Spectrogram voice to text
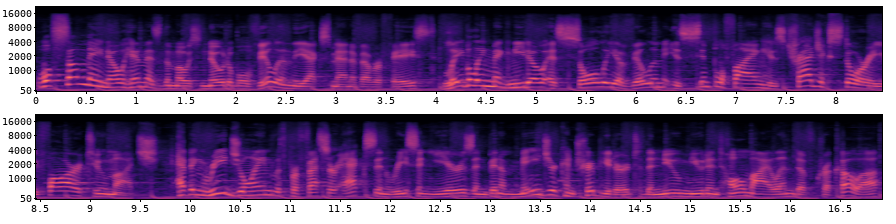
While some may know him as the most notable villain the X-Men have ever faced, labeling Magneto as solely a villain is simplifying his tragic story far too much. Having rejoined with Professor X in recent years and been a major contributor to the new mutant home island of Krakoa,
